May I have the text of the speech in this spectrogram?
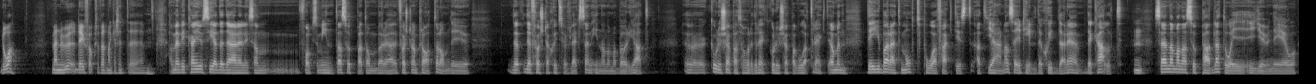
då. Men nu, det är ju också för att man kanske inte... Ja, men vi kan ju se det där liksom folk som inte har suppat, de börjar, det första de pratar om det är ju det, det första skyddsreflexen innan de har börjat. Uh, går det att köpa torrdräkt? Går det att köpa våtdräkt? Ja, men det är ju bara ett mått på faktiskt att hjärnan säger till det, skydda det, det är kallt. Mm. Sen när man har supppaddlat då i, i juni och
